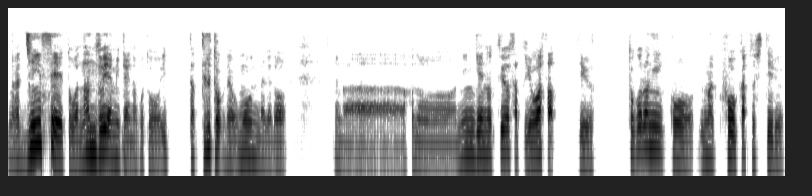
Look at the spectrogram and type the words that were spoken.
なんか人生とは何ぞやみたいなことを言ったってると俺は思うんだけど、なんか、この人間の強さと弱さっていうところに、こう、うまくフォーカスしている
